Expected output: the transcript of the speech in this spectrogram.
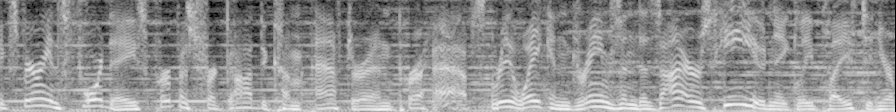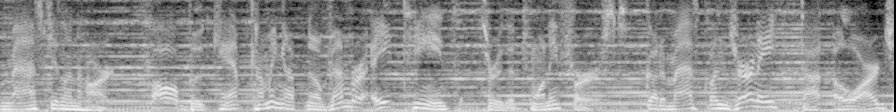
experience four days purpose for God to come after and perhaps reawaken dreams and desires He uniquely placed in your masculine heart. Fall Boot Camp coming up November 18th through the 21st. Go to masculinejourney.org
